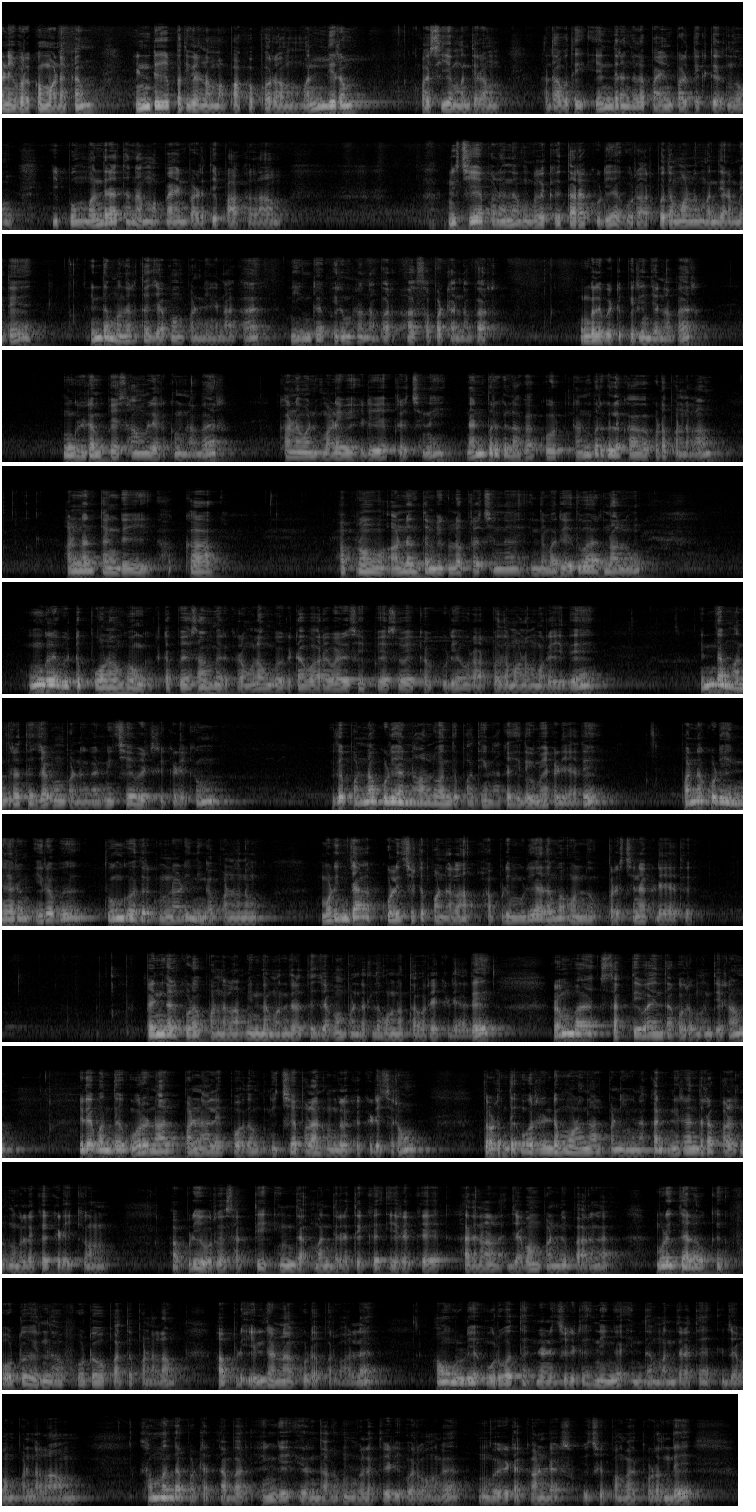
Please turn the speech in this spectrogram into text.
அனைவருக்கும் வணக்கம். இன்றைய பதிவில் நம்ம பார்க்க போகிற மந்திரம் வசிய மந்திரம் அதாவது எந்திரங்களை பயன்படுத்திக்கிட்டு இருந்தோம். இப்போ மந்திரத்தை நம்ம பயன்படுத்தி பார்க்கலாம். நிச்சய பலனை உங்களுக்கு தரக்கூடிய ஒரு அற்புதமான மந்திரம் இது. இந்த மந்திரத்தை ஜபம் பண்ணிங்கனாக்கா நீங்கள் விரும்புகிற நபர் ஆசைப்பட்ட நபர் உங்களை விட்டு பிரிஞ்ச நபர் உங்களிடம் பேசாமல் இருக்கும் நபர் கணவன் மனைவி இடையே பிரச்சனை நண்பர்களாக கூ நண்பர்களுக்காக கூட பண்ணலாம். அண்ணன் தங்கை அக்கா அப்புறம் அண்ணன் தம்பிக்குள்ள பிரச்சனை இந்த மாதிரி எதுவாக இருந்தாலும் உங்களை விட்டு போனவங்க உங்ககிட்ட பேசாமல் இருக்கிறவங்கள உங்ககிட்ட வரவழைச்சி பேச வைக்கக்கூடிய ஒரு அற்புதமான முறை இது. இந்த மந்திரத்தை ஜபம் பண்ணுங்கள் நிச்சய வெற்றி கிடைக்கும். இதை பண்ணக்கூடிய நாள் வந்து பார்த்திங்கனாக்கா எதுவுமே கிடையாது. பண்ணக்கூடிய நேரம் இரவு. தூங்குவதற்கு முன்னாடி நீங்கள் பண்ணணும். முடிஞ்சால் குளிச்சுட்டு பண்ணலாம். அப்படி முடியாதவங்க ஒன்றும் பிரச்சனை கிடையாது. பெண்கள் கூட பண்ணலாம். இந்த மந்திரத்தை ஜபம் பண்ணுறதுல ஒன்றும் தவறே கிடையாது. ரொம்ப சக்தி வாய்ந்த ஒரு மந்திரம். இதை வந்து ஒரு நாள் பண்ணாலே போதும். நிச்சய பலன் உங்களுக்கு கிடைச்சிரும். தொடர்ந்து ஒரு ரெண்டு மூணு நாள் பண்ணிங்கனாக்கா நிரந்தர பலன் உங்களுக்கு கிடைக்கும். அப்படி ஒரு சக்தி இந்த மந்திரத்துக்கு இருக்குது அதனால் ஜபம் பண்ணி பாருங்கள் முடிஞ்ச அளவுக்கு ஃபோட்டோ இருந்தால் ஃபோட்டோவை பார்த்து பண்ணலாம். அப்படி இல்லைன்னா கூட பரவாயில்ல. அவங்களுடைய உருவத்தை நினச்சிக்கிட்டு நீங்கள் இந்த மந்திரத்தை ஜபம் பண்ணலாம். சம்மந்தப்பட்ட நபர் எங்கே இருந்தாலும் உங்களை தேடி வருவாங்க. உங்கள்கிட்ட கான்டாக்ட்ஸ் வச்சுப்பாங்க தொடர்ந்து.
